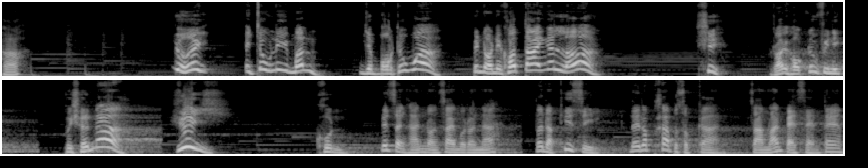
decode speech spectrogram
ฮะเฮ้ย ไอ้เจ้านี่มัน อย่าบอกนะว่า เป็นหนอนในความตายงั้นเหรอ ชิร้อยหกนึกฟินิกซ์เผชิญหน้าเฮ้ยคุณได้สังหารหนอนทรายมรณะ ระดับที่ 4 ได้รับค่าประสบการณ์3ล้าน8แสนแต้ม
